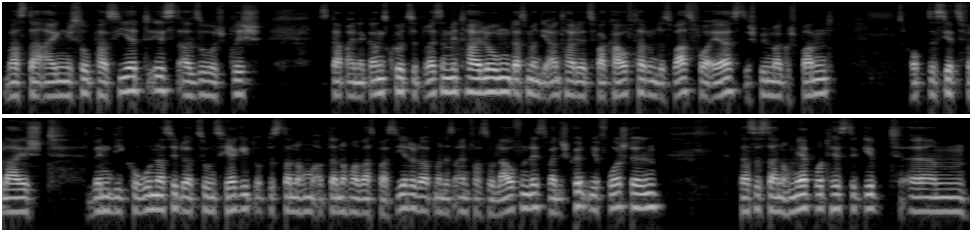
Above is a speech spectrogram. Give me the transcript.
was da eigentlich so passiert ist. Also sprich, es gab eine ganz kurze Pressemitteilung, dass man die Anteile jetzt verkauft hat und das war's vorerst. Ich bin mal gespannt, ob das jetzt vielleicht, wenn die Corona-Situation es hergibt, ob das dann noch, ob da noch mal was passiert oder ob man das einfach so laufen lässt, weil ich könnte mir vorstellen, dass es da noch mehr Proteste gibt. Ähm,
